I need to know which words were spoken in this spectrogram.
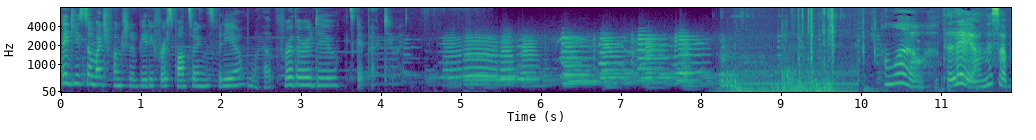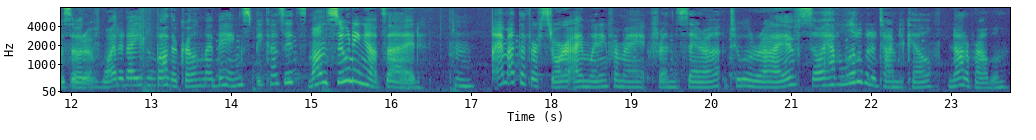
Thank you so much Function of Beauty for sponsoring this video. Without further ado, let's get back to it. Hello. Today on this episode of Why Did I Even Bother Curling My Bangs? Because it's monsooning outside. Hmm. I'm at the thrift store. I'm waiting for my friend Sarah to arrive, so I have a little bit of time to kill. Not a problem.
